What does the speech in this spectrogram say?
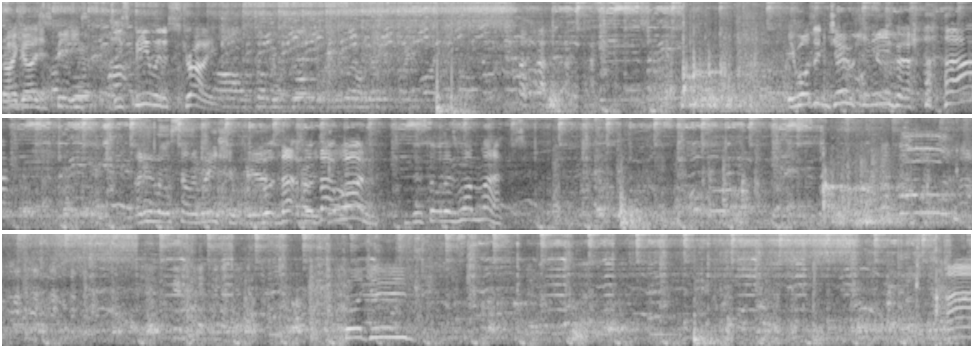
Right, guys, he's, fe- he's, he's feeling a strike. he wasn't joking either. celebration for you. But that, but that one! There's, there's one left. Go James! Ah,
